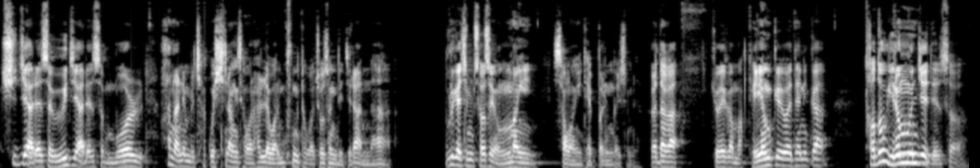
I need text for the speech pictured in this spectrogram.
취지 아래서 의지 아래서 뭘 하나님을 찾고 신앙생활 하려고 하는 풍토가 조성되질 않나. 우리가 지금 서서히 엉망인 상황이 돼버린 것입니다. 그러다가 교회가 막 대형 교회가 되니까 더더욱 이런 문제에 대해서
